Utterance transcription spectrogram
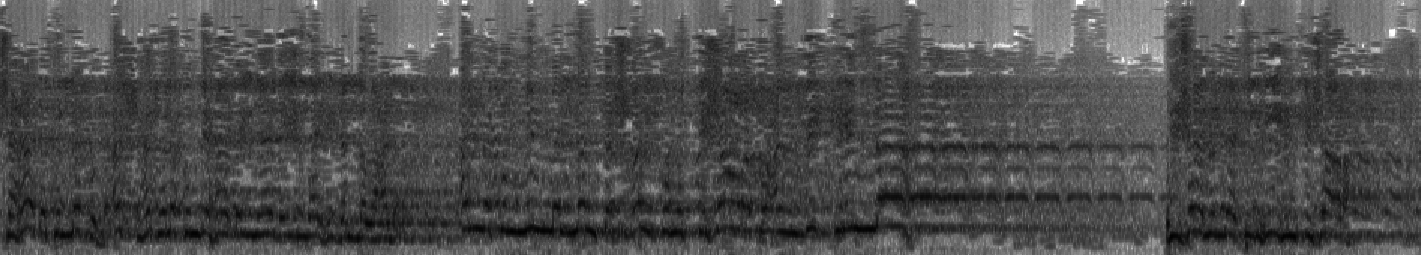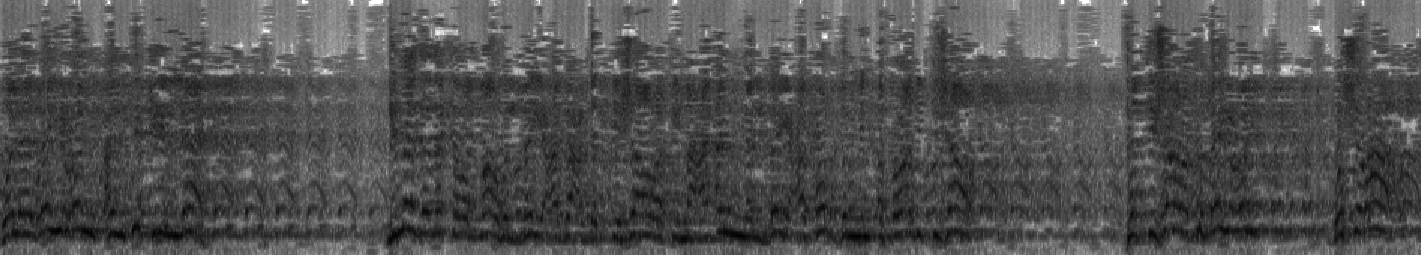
شهادة لكم أشهد لكم بها بين يدي الله جل وعلا. أنكم ممن لم تشغلكم التجارة عن ذكر الله. رجال لا تلهيهم تجارة ولا بيع عن ذكر الله. لماذا ذكر الله البيع بعد التجارة مع أن البيع فرد من أفراد التجارة؟ فالتجارة بيع وشراء.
